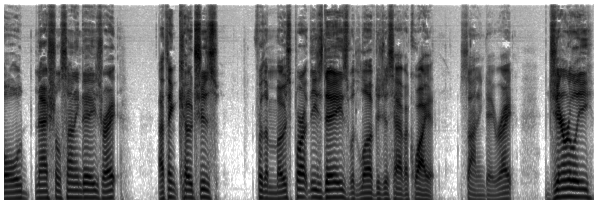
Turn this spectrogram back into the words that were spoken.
old national signing days, right? I think coaches, for the most part these days, would love to just have a quiet signing day, right? Generally,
